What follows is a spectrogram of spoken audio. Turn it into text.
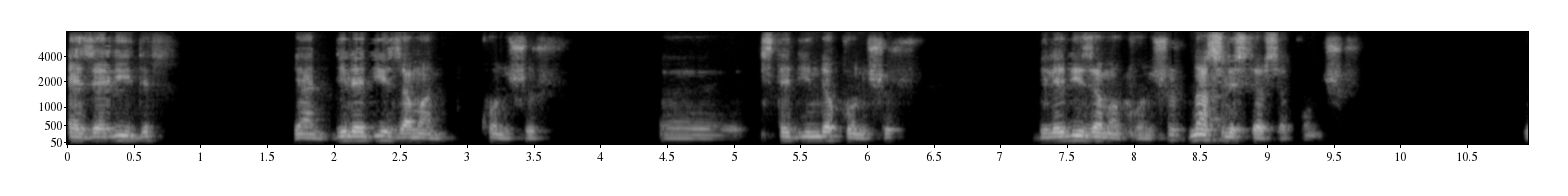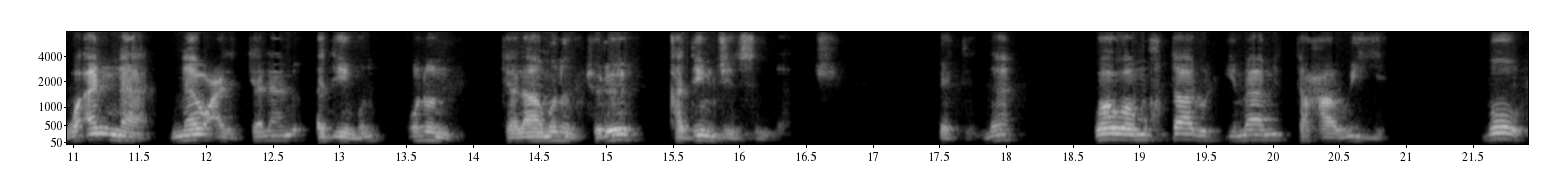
ezelidir. Yani dilediği zaman konuşur. E, istediğinde konuşur dilediği zaman konuşur, nasıl isterse konuşur. Ve enne nev'al kelami kadimun, onun kelamının türü kadim cinsindendir. Şeklinde. Ve huve muhtarul imam tahaviyyi. Bu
